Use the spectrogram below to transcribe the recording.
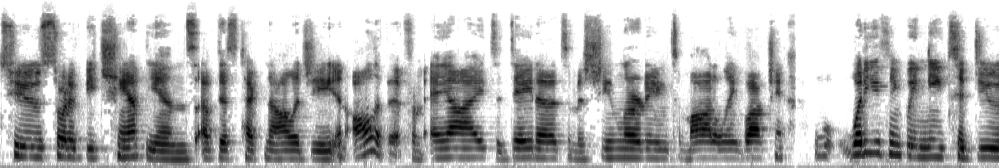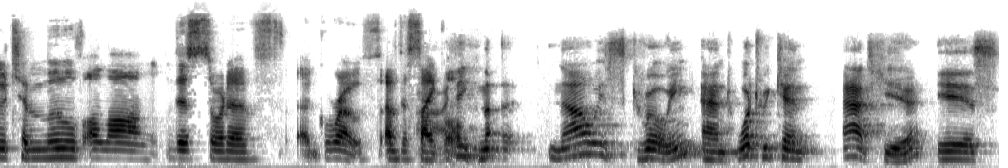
to sort of be champions of this technology and all of it from AI to data to machine learning to modeling, blockchain. What do you think we need to do to move along this sort of uh, growth of the cycle? Uh, I think now it's growing, and what we can add here is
